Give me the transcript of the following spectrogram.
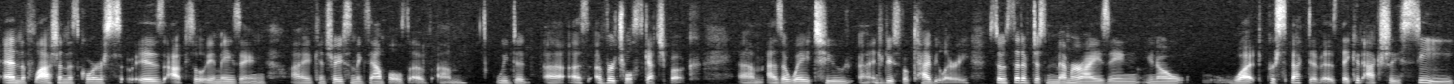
And the flash in this course is absolutely amazing. I can show you some examples of, um, we did a, a, virtual sketchbook um, as a way to uh, introduce vocabulary. So instead of just memorizing, you know, what perspective is, they could actually see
